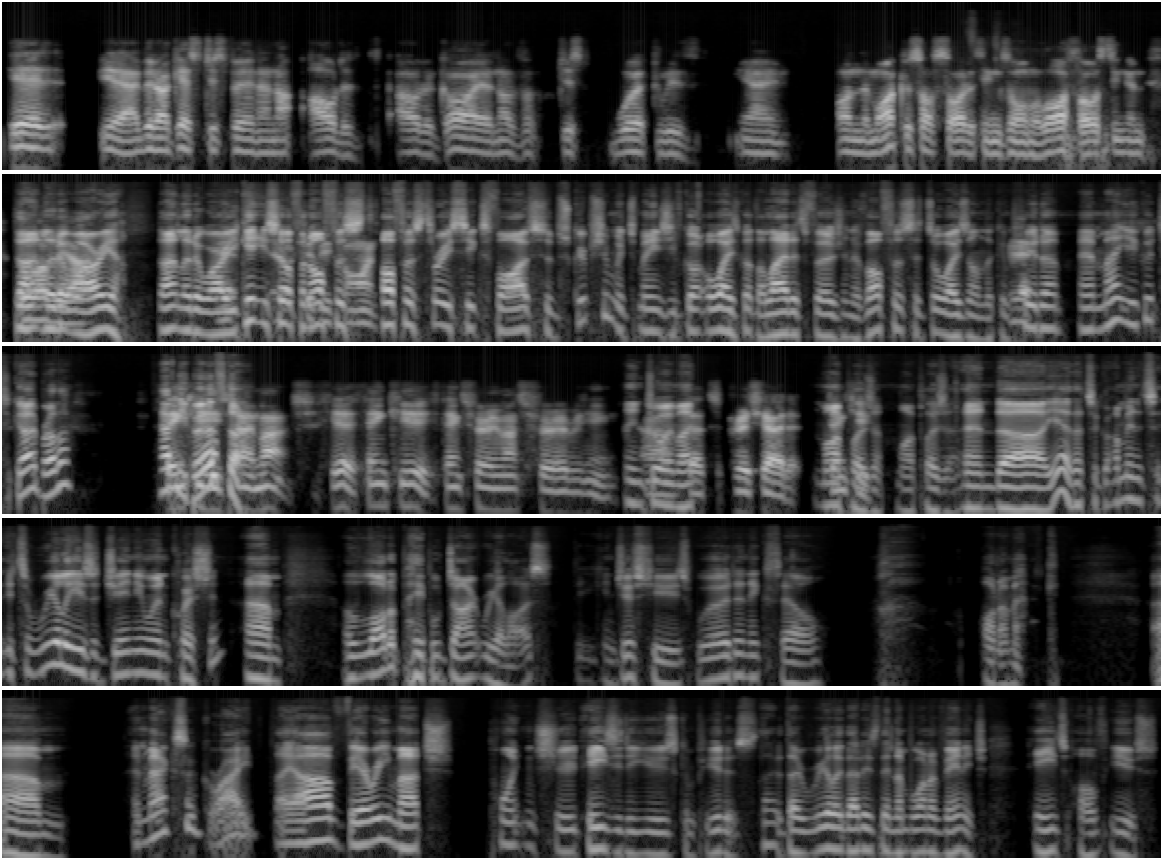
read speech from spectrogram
yeah, yeah, but I guess just being an older older guy, and I've just worked with you know on the Microsoft side of things all my life, I was thinking, Don't will I let it able- worry you. Don't let it worry Yeah, you. Get yourself an Office. Office 365 subscription, which means you've got always got the latest version of Office. It's always on the computer, and mate, you're good to go, brother. Happy Thank birthday! you so much. Yeah, thank you. Thanks very much for everything. Enjoy, Uh, mate. That's appreciate it. My Thank you. pleasure. My pleasure. And uh, yeah, that's a. I mean, it's it's a really is a genuine question. Um, a lot of people don't realise that you can just use Word and Excel on a Mac. Um, and Macs are great. They are very much point and shoot, easy to use computers. They, they really that is their number one advantage: ease of use,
